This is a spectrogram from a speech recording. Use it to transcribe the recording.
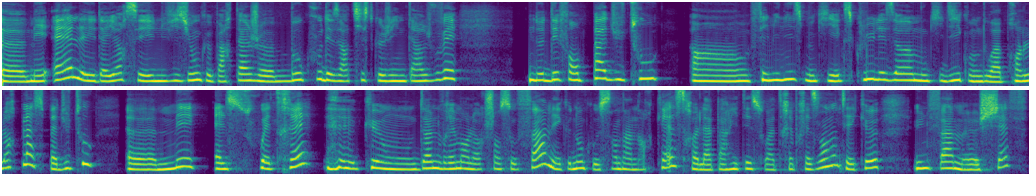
Euh, mais elle, et d'ailleurs c'est une vision que partagent beaucoup des artistes que j'ai interviewés, ne défend pas du tout un féminisme qui exclut les hommes ou qui dit qu'on doit prendre leur place, pas du tout. Euh, mais elle souhaiterait qu'on donne vraiment leur chance aux femmes et que donc au sein d'un orchestre, la parité soit très présente et que une femme chef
